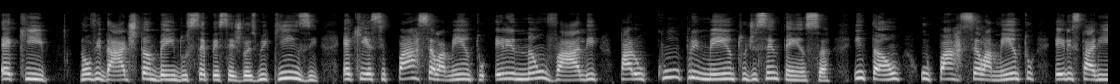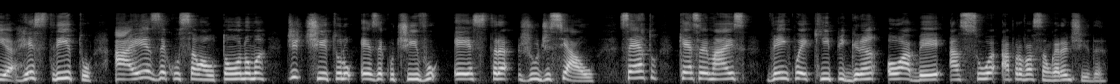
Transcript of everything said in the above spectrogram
é que Novidade também do CPC de 2015 é que esse parcelamento ele não vale para o cumprimento de sentença. Então, o parcelamento ele estaria restrito à execução autônoma de título executivo extrajudicial, certo? Quer saber mais? Vem com a equipe Gran OAB, a sua aprovação garantida.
